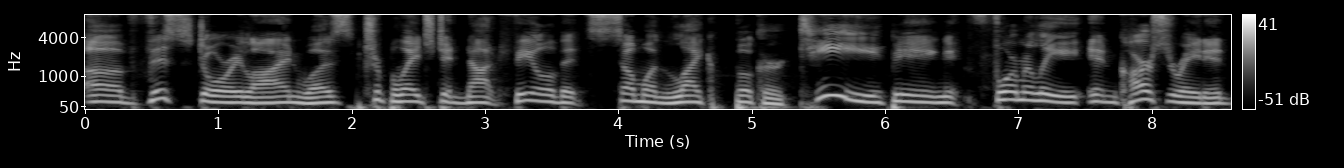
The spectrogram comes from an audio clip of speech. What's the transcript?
of this storyline was Triple H did not feel that someone like Booker T being formerly incarcerated,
